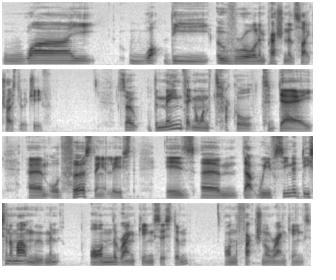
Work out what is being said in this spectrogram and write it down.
why what the overall impression of the site tries to achieve. So the main thing I want to tackle today, um, or the first thing at least, is um, that we've seen a decent amount of movement on the ranking system, on the factional rankings.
